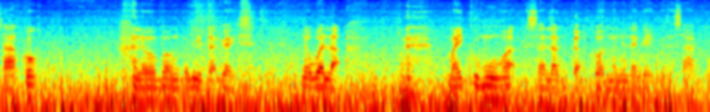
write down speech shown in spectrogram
sako. Alam mo ba ang balita guys? Nawala. May kumuha sa langka ko na nilagay ko sa sako.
